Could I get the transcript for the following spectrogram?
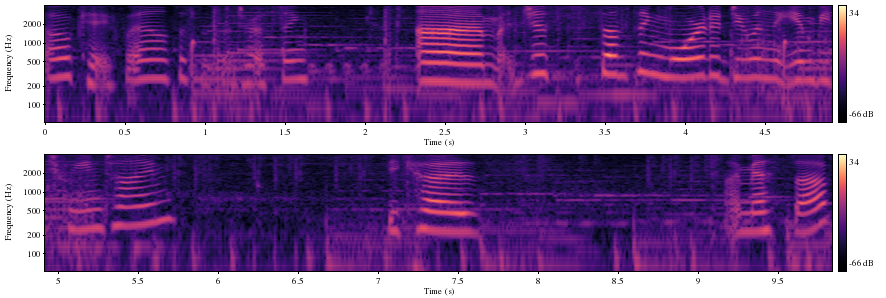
Okay, well this is interesting. Um, just something more to do in the in between times because I messed up.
